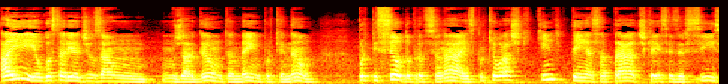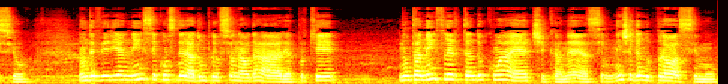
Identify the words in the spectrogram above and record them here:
Aí eu gostaria de usar um, um jargão também, por que não? Por pseudoprofissionais, porque eu acho que quem tem essa prática, esse exercício, não deveria nem ser considerado um profissional da área, porque não está nem flertando com a ética, né? Assim, nem chegando próximo,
